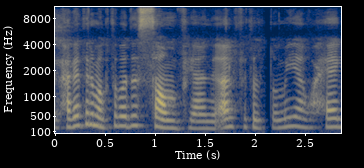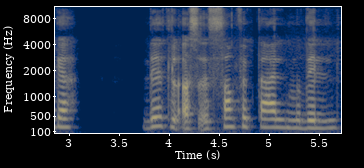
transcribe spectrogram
الحاجات اللي مكتوبة دي الصنف يعني ألف تلتمية وحاجة. ديت الصنف بتاع الموديل.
